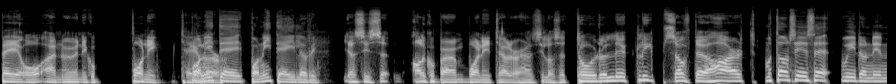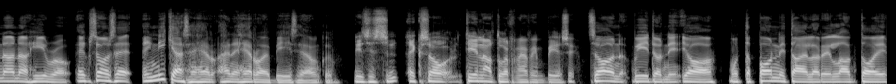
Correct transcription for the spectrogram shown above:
P-O-N-Y, niin kuin Bonnie Taylor. Pony, Ta- Pony Taylori. Ja siis alkuperäinen Bonnie Taylorhan silloin se Total Eclipse of the Heart. Mutta on siinä se We don't need another hero. Eikö se on se, ei mikä se hero, hänen heroin biisi on? Kun? Niin siis eikö se ole Tina Turnerin biisi? Se on We don't need, joo. Mutta Bonnie Taylorilla on toi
